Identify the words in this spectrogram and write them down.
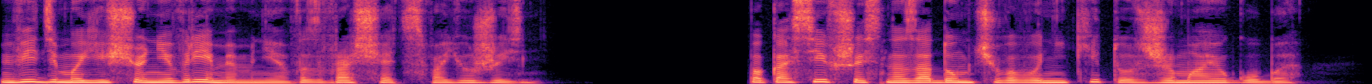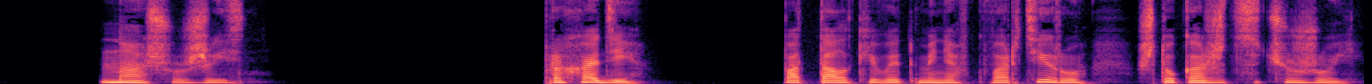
Видимо, еще не время мне возвращать свою жизнь. Покосившись на задумчивого Никиту, сжимаю губы. Нашу жизнь. «Проходи», — подталкивает меня в квартиру, что кажется чужой.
